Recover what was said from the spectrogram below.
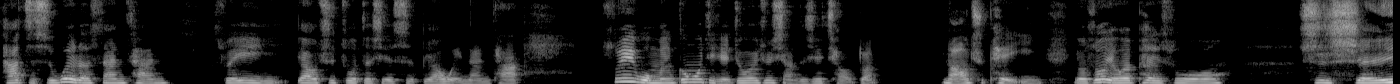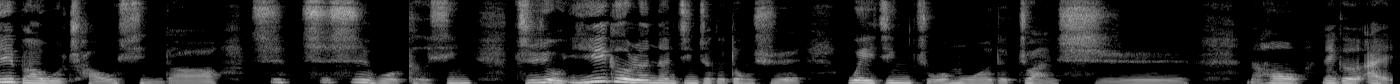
他只是为了三餐，所以要去做这些事，不要为难他。所以我们跟我姐姐就会去想这些桥段，然后去配音，有时候也会配说。是谁把我吵醒的？是是是我可心，只有一个人能进这个洞穴，未经琢磨的钻石。然后那个爱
